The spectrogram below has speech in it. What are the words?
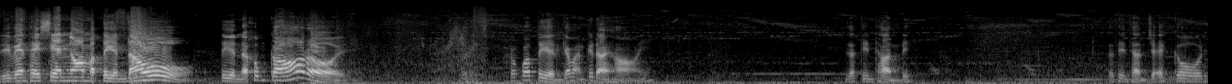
Riven thay sen ngon mà tiền đâu? Tiền đã không có rồi. Không có tiền, các bạn cứ đòi hỏi. Rất thiên thần đi. Rất thiên thần cho Echo đi.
